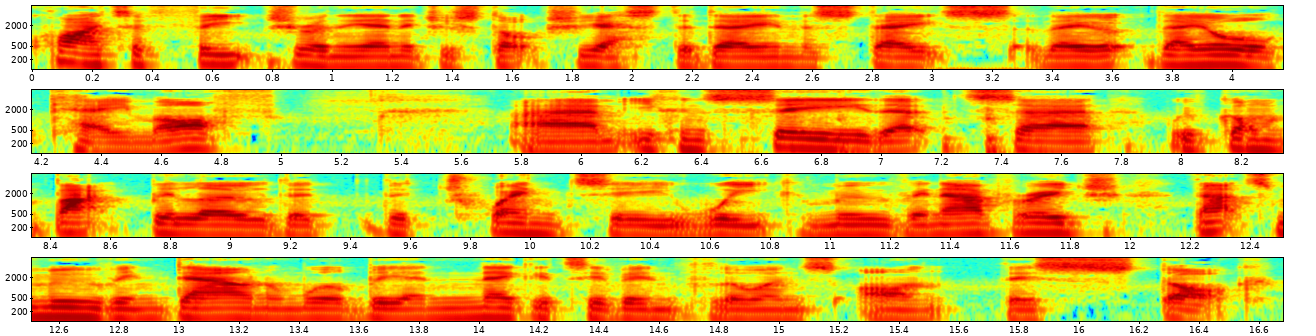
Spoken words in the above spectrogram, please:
quite a feature in the energy stocks yesterday in the States. They, they all came off um, you can see that uh, we've gone back below the, the 20 week moving average. That's moving down and will be a negative influence on this stock.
